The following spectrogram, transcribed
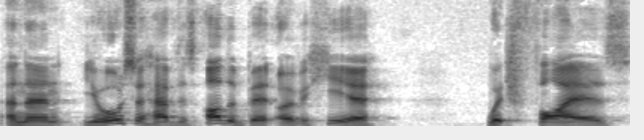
And then you also have this other bit over here which fires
